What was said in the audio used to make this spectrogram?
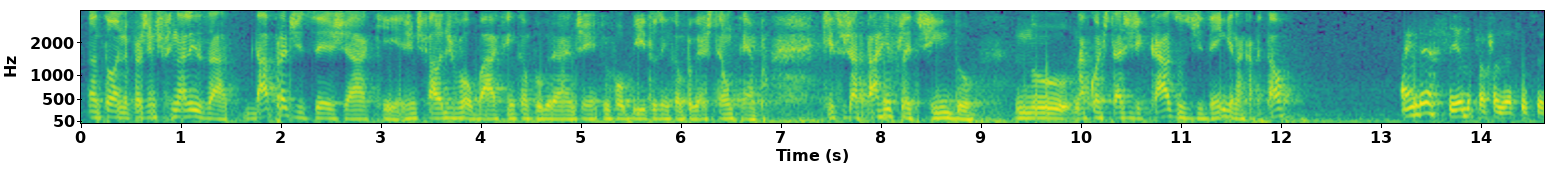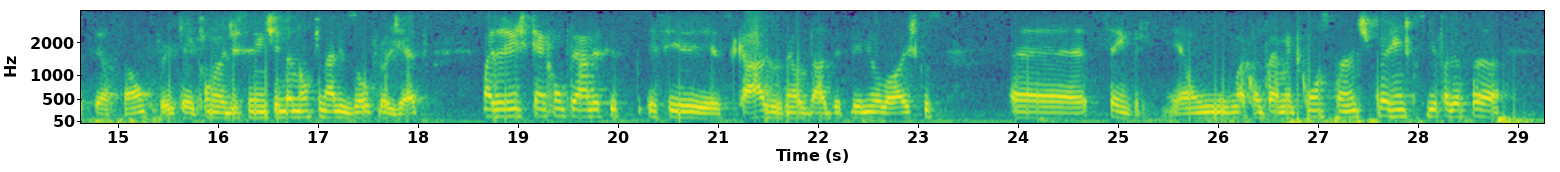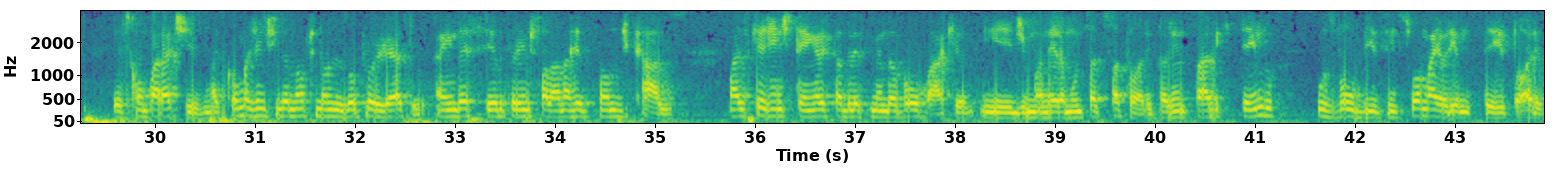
Antônio, para a gente finalizar, dá para dizer já que a gente fala de Volbac em Campo Grande, Volbitos em Campo Grande tem um tempo, que isso já está refletindo no, na quantidade de casos de dengue na capital? Ainda é cedo para fazer essa associação, porque, como eu disse, a gente ainda não finalizou o projeto, mas a gente tem acompanhado esses, esses casos, né, os dados epidemiológicos, é, sempre. É um acompanhamento constante para a gente conseguir fazer essa, esse comparativo. Mas como a gente ainda não finalizou o projeto, ainda é cedo para a gente falar na redução de casos. Mas o que a gente tem é o estabelecimento da Volvac e de maneira muito satisfatória. Então a gente sabe que tendo os volbidos em sua maioria no território,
